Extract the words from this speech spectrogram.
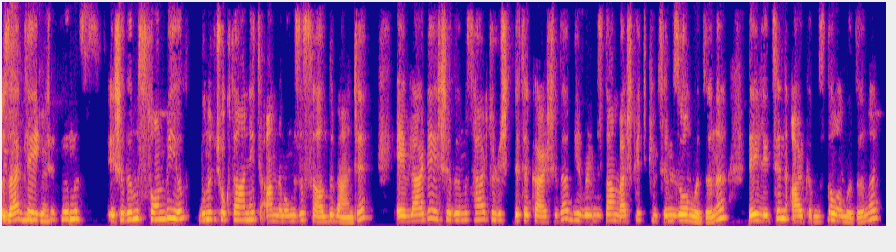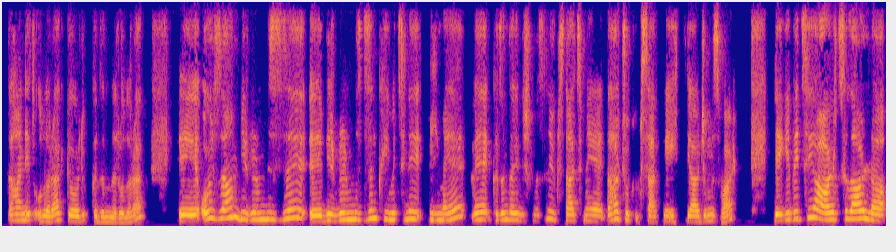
Özellikle yaşadığımız yaşadığımız son bir yıl bunu çok daha net anlamamızı sağladı bence. Evlerde yaşadığımız her türlü şiddete karşı da birbirimizden başka hiç kimsemiz olmadığını, devletin arkamızda olmadığını daha net olarak gördük kadınlar olarak. Ee, o yüzden birbirimizi e, birbirimizin kıymetini bilmeye ve kadın dayanışmasını yükseltmeye, daha çok yükseltmeye ihtiyacımız var. LGBT artılarla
